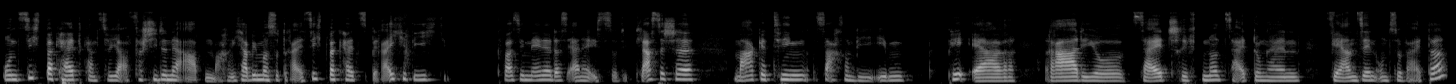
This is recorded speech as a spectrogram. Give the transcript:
Und Sichtbarkeit kannst du ja auf verschiedene Arten machen. Ich habe immer so drei Sichtbarkeitsbereiche, die ich quasi nenne. Das eine ist so die klassische Marketing-Sachen wie eben PR, Radio, Zeitschriften und Zeitungen, Fernsehen und so weiter.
